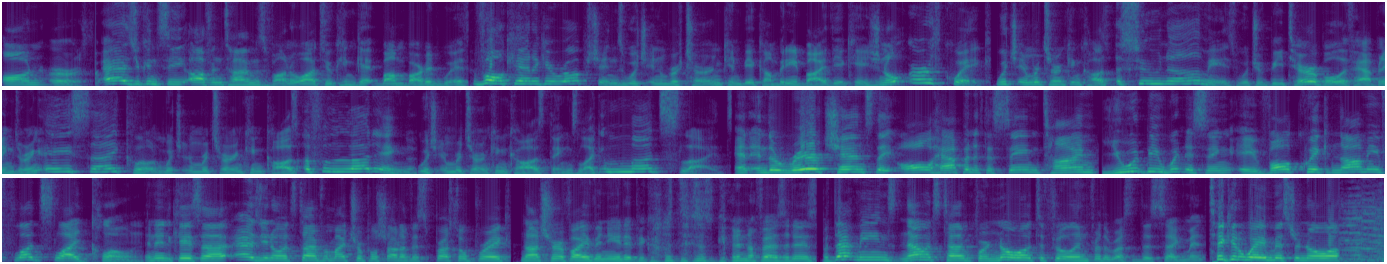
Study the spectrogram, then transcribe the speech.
on Earth. As you can see, oftentimes Vanuatu can get bombarded with volcanic eruptions, which in return can be accompanied by the occasional earthquake, which in return can cause tsunamis, which would be terrible if happening during a cyclone, which in return can cause a flooding, which in return can cause things like mudslides. And in the rare chance they all happen at the same time, you would be witnessing a Volquick Nami floodslide clone. In any case, uh, as you know, it's time for my triple shot of espresso break. Not sure if I even need it because this is good enough as it is. But that means now it's time for Noah to fill in for the rest of this segment. Take it away, Mr. Noah.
